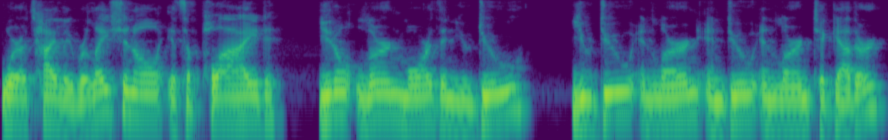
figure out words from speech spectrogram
where it's highly relational, it's applied. You don't learn more than you do. You do and learn and do and learn together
